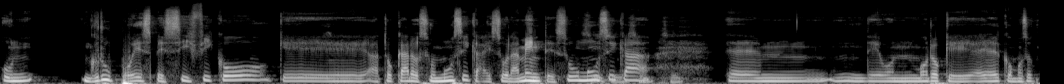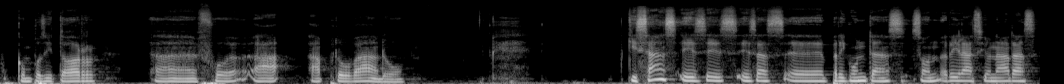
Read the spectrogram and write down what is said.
un grupo específico que ha tocado su música y solamente su música em, de un modo que él como compositor ah, ha aprobado. Quizás esas eh, preguntas son relacionadas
